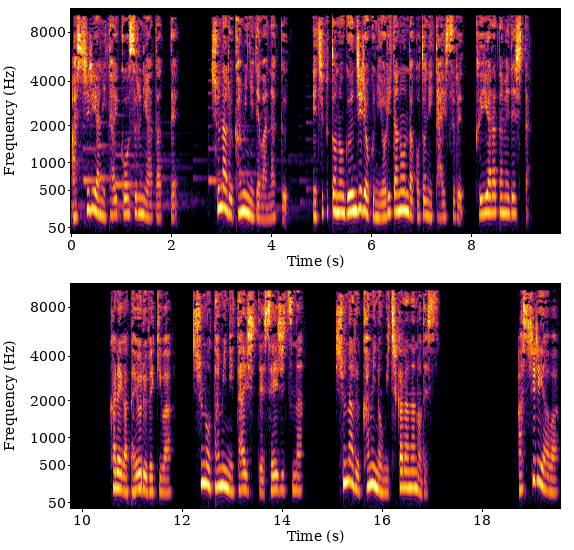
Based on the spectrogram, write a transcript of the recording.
アッシリアに対抗するにあたって主なる神にではなく、エジプトの軍事力により頼んだことに対する悔い改めでした。彼が頼るべきは、主の民に対して誠実な、主なる神の道からなのです。アッシリアは、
